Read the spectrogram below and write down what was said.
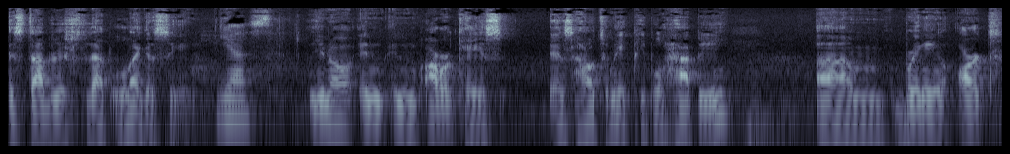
establish that legacy Yes. you know, in in our case, is how to make people happy, um, bringing art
